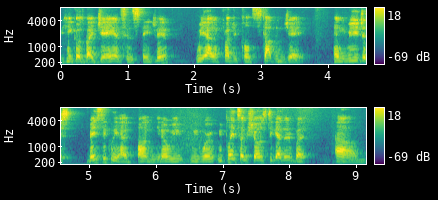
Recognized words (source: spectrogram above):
he goes by Jay as his stage name. We had a project called Scott and Jay, and we just basically had fun. You know, we we were we played some shows together, but um,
